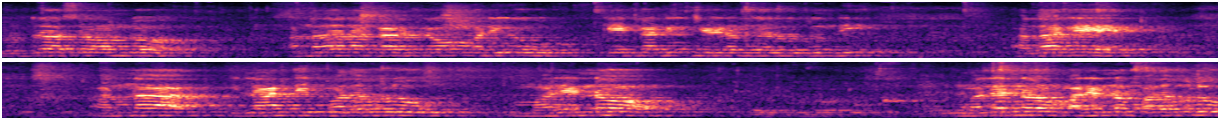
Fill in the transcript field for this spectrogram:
రుద్రాశ్రమంలో అన్నదాన కార్యక్రమం మరియు కేక్ కటింగ్ చేయడం జరుగుతుంది. అలాగే అన్న ఇలాంటి పదవులు మరెన్నో మరెన్నో మరెన్నో పదవులు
